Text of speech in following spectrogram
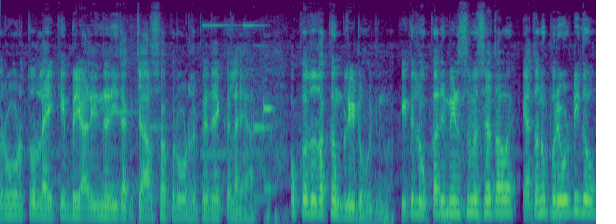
ਰੋਡ ਤੋਂ ਲੈ ਕੇ ਬਰਿਆਲੀ ਨਦੀ ਤੱਕ 400 ਕਰੋੜ ਰੁਪਏ ਦਾ ਇੱਕ ਲਾਇਆ। ਉਹ ਕਦੋਂ ਤੱਕ ਕੰਪਲੀਟ ਹੋ ਜਾਊਗਾ? ਕਿਉਂਕਿ ਲੋਕਾਂ ਦੀ ਮੇਨ ਸਮੱਸਿਆ ਤਾਂ ਉਹ ਹੈ। ਜਾਂ ਤੁਹਾਨੂੰ ਪ੍ਰਾਇੋਰਟੀ ਦਿਓ।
